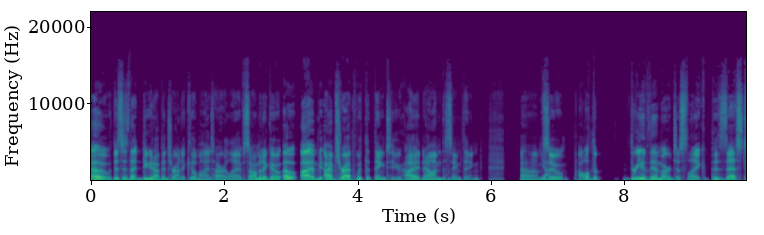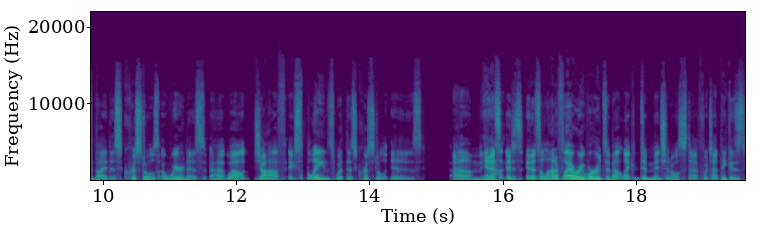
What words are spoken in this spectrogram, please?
oh, this is that dude I've been trying to kill my entire life. So I'm gonna go. Oh, I'm I'm trapped with the thing too. I now I'm the same thing. Um, Yeah. so all th- three of them are just like possessed by this crystal's awareness, uh, while Joff explains what this crystal is. Um, and it's it's and it's a lot of flowery words about like dimensional stuff, which I think is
